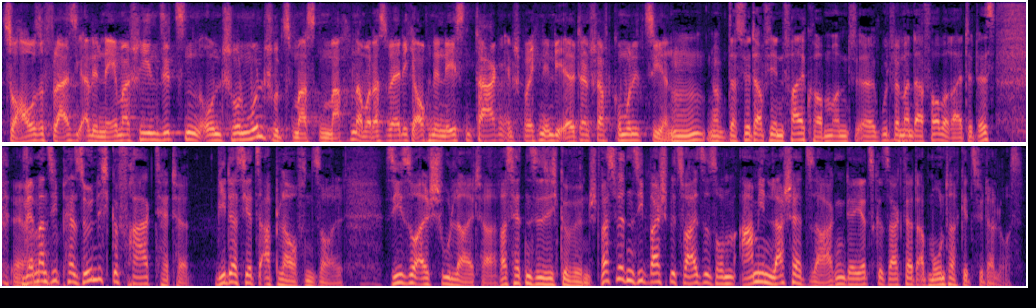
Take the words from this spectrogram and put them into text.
zu Hause fleißig an den Nähmaschinen sitzen und schon Mundschutzmasken machen. Aber das werde ich auch in den nächsten Tagen entsprechend in die Elternschaft kommunizieren. Mhm, das wird auf jeden Fall kommen und äh, gut, wenn man da vorbereitet ist. Ja. Wenn man Sie persönlich gefragt hätte, wie das jetzt ablaufen soll. Sie so als Schulleiter, was hätten Sie sich gewünscht? Was würden Sie beispielsweise so einem Armin Laschet sagen, der jetzt gesagt hat, ab Montag geht's wieder los?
